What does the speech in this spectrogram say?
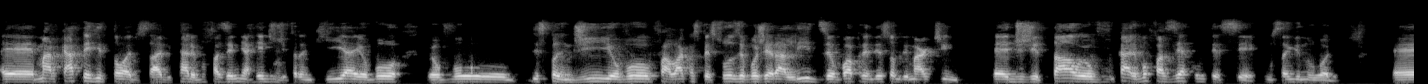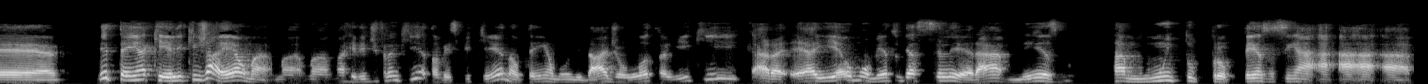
é, marcar território, sabe? Cara, eu vou fazer minha rede de franquia, eu vou, eu vou expandir, eu vou falar com as pessoas, eu vou gerar leads, eu vou aprender sobre marketing é, digital, eu, cara, eu vou fazer acontecer com sangue no olho. É, e tem aquele que já é uma, uma, uma, uma, rede de franquia, talvez pequena, ou tenha uma unidade ou outra ali, que, cara, é, aí é o momento de acelerar mesmo. Está muito propenso assim, a, a, a,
